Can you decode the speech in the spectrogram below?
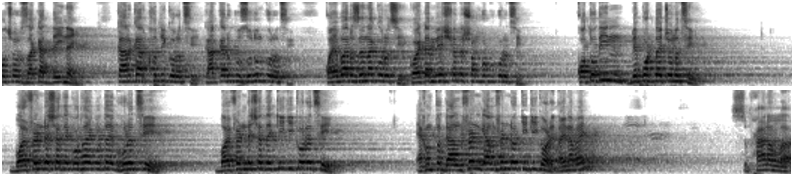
বছর জাকাত দেই নাই, কার কার ক্ষতি করেছি, কার কার উপর জুলুম করেছি, কয়বার জেনা করেছি, কয়টা মেয়ের সাথে সম্পর্ক করেছি, কতদিন বেপর্দায় চলেছি, বয়ফ্রেন্ডের সাথে কোথায় কোথায় ঘুরেছি বয়ফ্রেন্ডের সাথে কি কি করেছি? এখন তো গার্লফ্রেন্ড গার্লফ্রেন্ডও কি কি করে, তাই না ভাই? সুফান আল্লাহ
